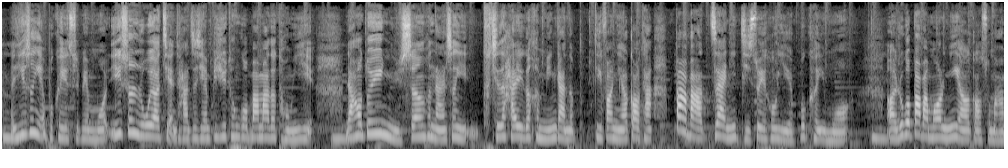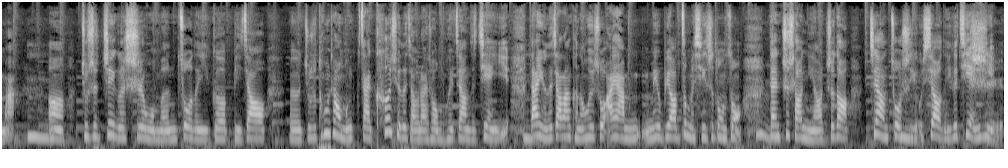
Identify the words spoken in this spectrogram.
那医生也不可以随便摸，医生如果要检查之前，必须通过妈妈的同意。然后对于女生和男生也，其实还有一个很敏感的地方，你要告诉他，爸爸在你几岁以后也不可以摸。啊、如果爸爸摸了，你也要告诉妈妈。嗯，就是这个是我们做的一个比较，呃，就是通常我们在科学的角度来说，我们会这样子建议。当然，有的家长可能会说，哎呀，没有必要这么兴师动众，但至少你要知道这样做是有效的一个建议。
